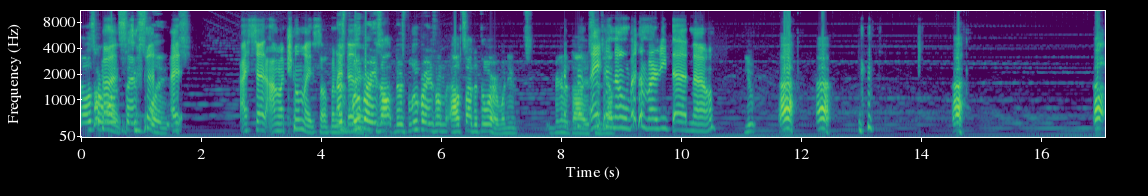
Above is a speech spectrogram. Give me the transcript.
was our one Because safe place. I- I said I'm gonna kill myself when There's I did blueberries out. There's blueberries on outside the door. When you, you're gonna die. as it. soon I don't know, but I'm already dead now. You. Ah! Ah! ah! Ah!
